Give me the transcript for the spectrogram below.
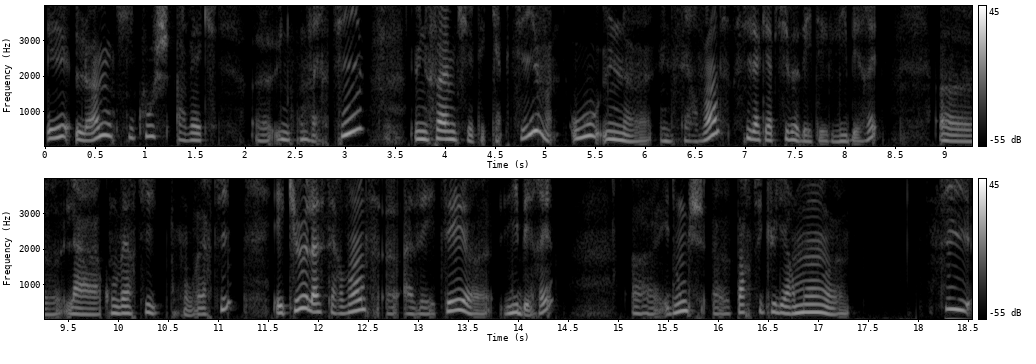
et l'homme qui couche avec euh, une convertie, une femme qui était captive ou une, euh, une servante, si la captive avait été libérée, euh, la convertie convertie, et que la servante avait été libérée. et donc, particulièrement, si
